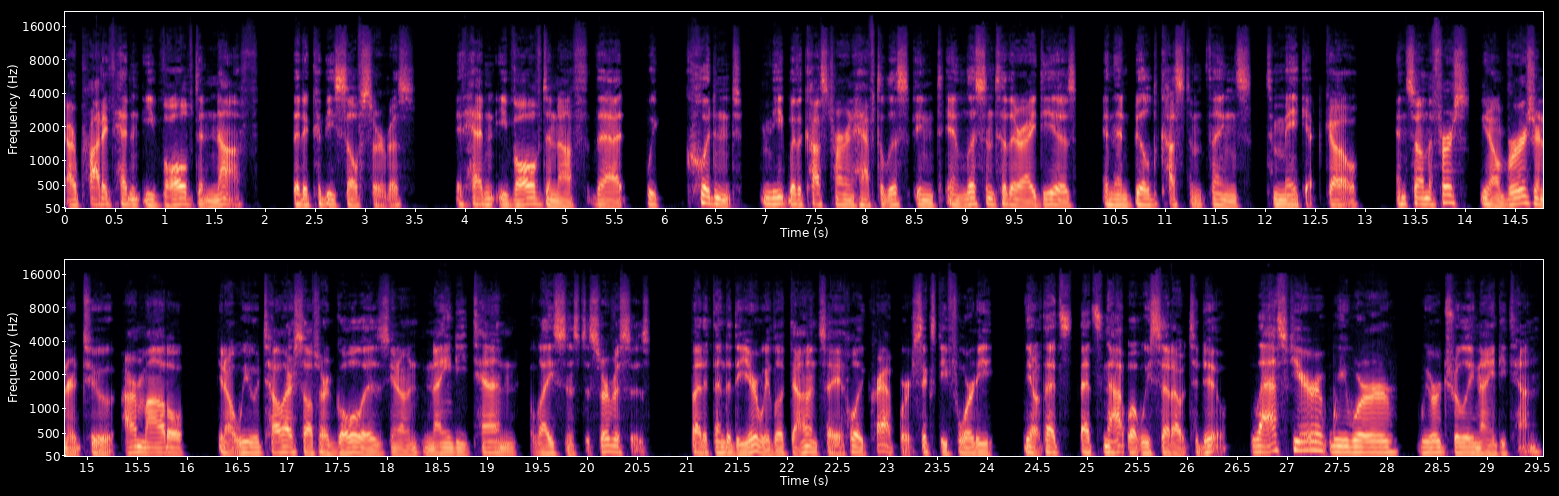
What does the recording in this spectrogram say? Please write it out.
Our product hadn't evolved enough that it could be self-service. It hadn't evolved enough that we couldn't meet with a customer and have to listen and listen to their ideas and then build custom things to make it go. And so in the first, you know, version or two, our model, you know, we would tell ourselves our goal is, you know, 90, 10 license to services. But at the end of the year, we look down and say, holy crap, we're 60, 40. You know, that's, that's not what we set out to do. Last year, we were we were truly 90 10.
